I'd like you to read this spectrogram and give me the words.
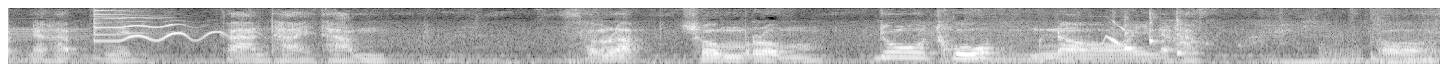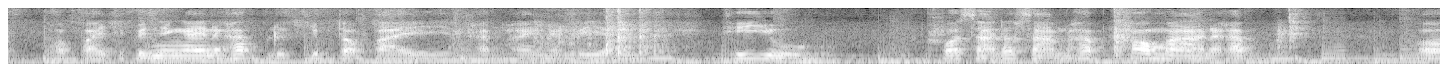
ทนะครับในการถ่ายทำ สำหรับชมรม YouTube น้อยนะครับ ก็ต่อไปจะเป็นยังไงนะครับ หรือคลิปต่อไปนะครับให้นักเรียนที่อยู่ป .3 ทับ3นะครับเข้ามานะครับก็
